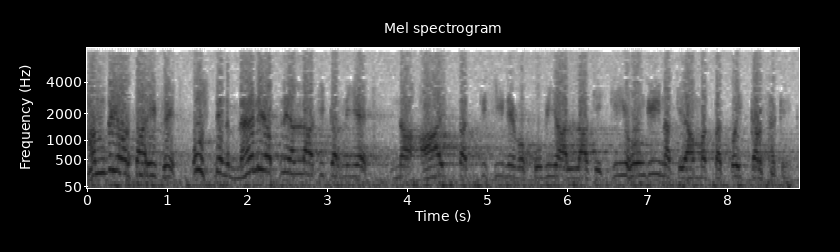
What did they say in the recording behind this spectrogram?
ہمدی اور تعریفیں، اس دن میں نے اپنے اللہ کی کرنی ہے۔ نہ آج تک کسی نے وہ خوبیاں اللہ کی کی ہوں گی، نہ قیامت تک کوئی کر سکے گا۔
